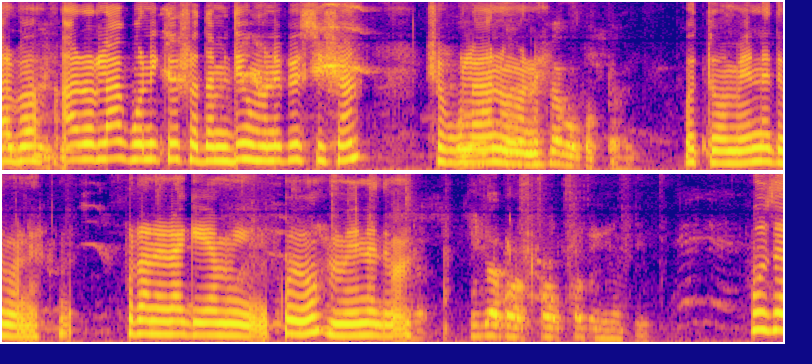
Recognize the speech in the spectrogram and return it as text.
আর আরও লাগবো নাকি ওষুধ আমি দিব মানে প্রেসক্রিপশন সবগুলা আনো মানে। ওই তো আমি এনে দেবো মানে পুরানের আগে আমি কইও আমি এনে দেবো মানে পূজা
